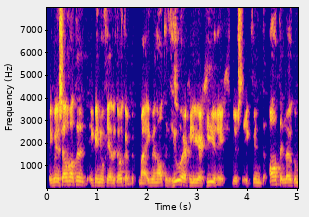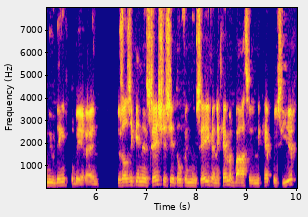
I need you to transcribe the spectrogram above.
ik ben zelf altijd, ik weet niet of jij dat ook hebt, maar ik ben altijd heel erg leergierig. Dus ik vind het altijd leuk om nieuwe dingen te proberen. En dus als ik in een zesje zit of in een zeven en ik heb mijn basis en ik heb plezier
